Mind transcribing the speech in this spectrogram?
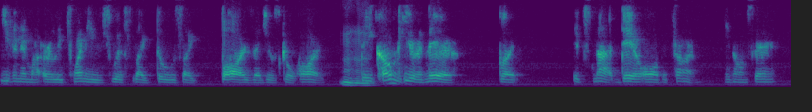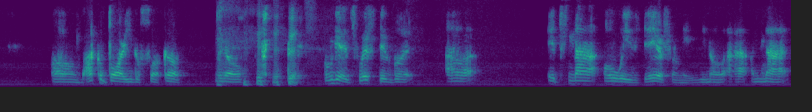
even in my early 20s with like those like bars that just go hard. Mm-hmm. They come here and there, but it's not there all the time. You know what I'm saying? Um, I could bar you the fuck up. You know, I'm getting twisted, but uh, it's not always there for me. You know, I, I'm not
